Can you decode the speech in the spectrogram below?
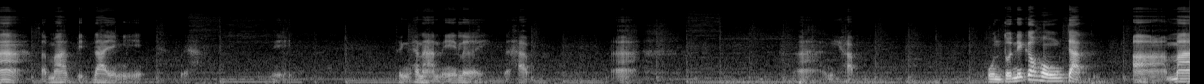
อ่า สามารถปิดได้อย่างนี้นะนี่ถึงขนาดนี้เลยนะครับ อ่า อ่า นี่ครับ หุ่นตัวนี้ก็คงจัด มา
